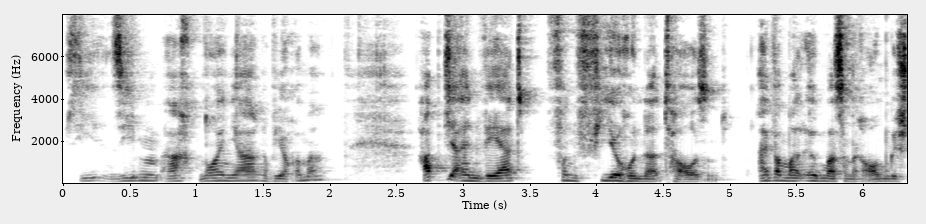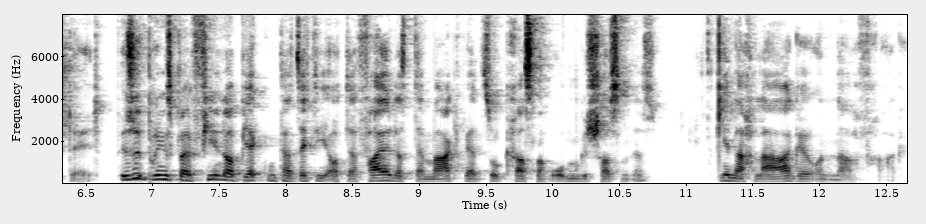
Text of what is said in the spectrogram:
sieben, acht, neun Jahre, wie auch immer, habt ihr einen Wert von 400.000. Einfach mal irgendwas in den Raum gestellt. Ist übrigens bei vielen Objekten tatsächlich auch der Fall, dass der Marktwert so krass nach oben geschossen ist je nach Lage und Nachfrage.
